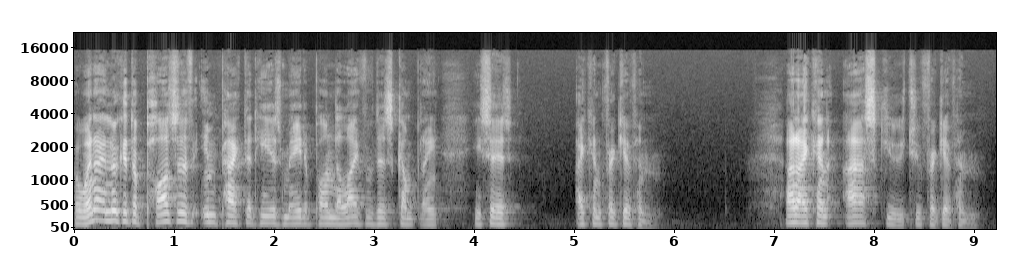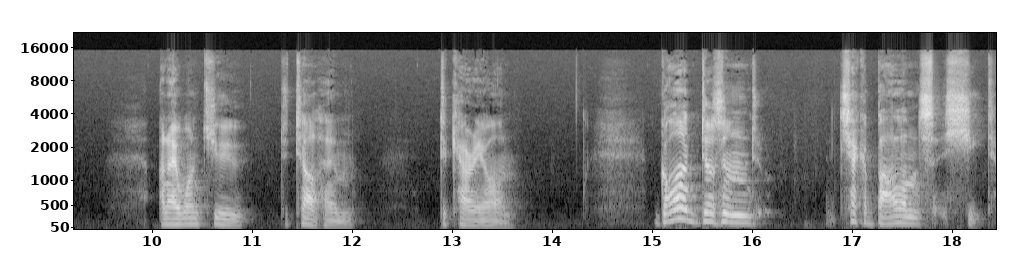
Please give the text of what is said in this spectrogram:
But when I look at the positive impact that he has made upon the life of this company, he says, I can forgive him. And I can ask you to forgive him. And I want you to tell him to carry on. God doesn't check a balance sheet,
